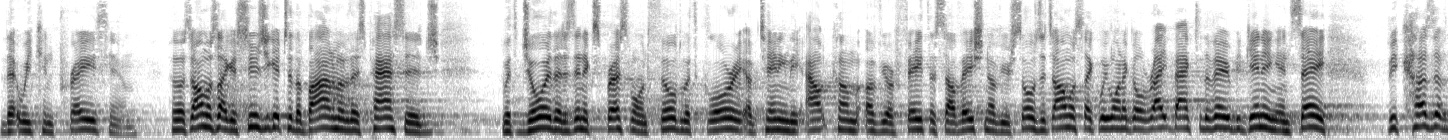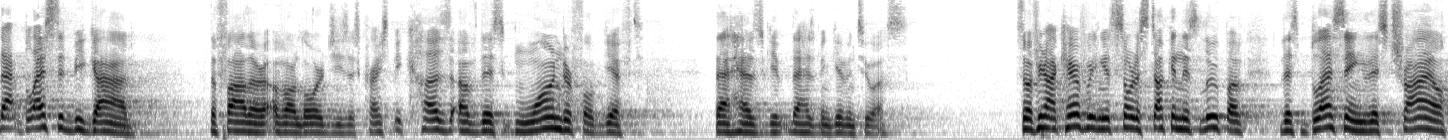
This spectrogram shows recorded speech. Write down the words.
that we can praise Him. So it's almost like as soon as you get to the bottom of this passage, with joy that is inexpressible and filled with glory, obtaining the outcome of your faith, the salvation of your souls, it's almost like we want to go right back to the very beginning and say, because of that, blessed be God, the Father of our Lord Jesus Christ, because of this wonderful gift that has, that has been given to us. So if you're not careful, you can get sort of stuck in this loop of this blessing, this trial,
